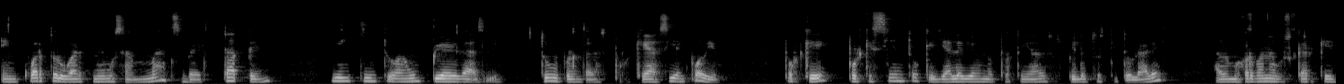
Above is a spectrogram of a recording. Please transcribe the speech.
En cuarto lugar tenemos a Max Verstappen. Y en quinto a un Pierre Gasly. Tú me preguntarás, ¿por qué así el podio? ¿Por qué? Porque siento que ya le dieron la oportunidad a sus pilotos titulares. A lo mejor van a buscar que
